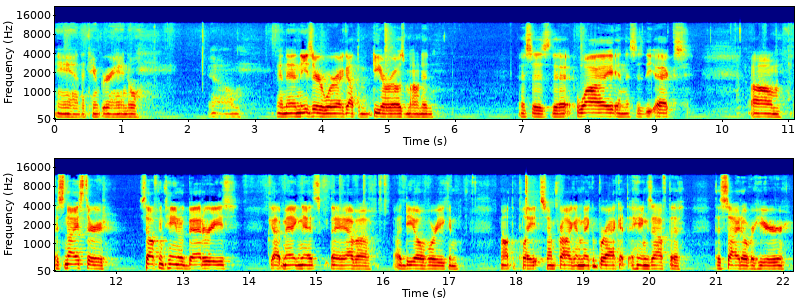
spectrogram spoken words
and the temporary handle. Um, and then these are where I got the DROs mounted. This is the Y and this is the X. Um, it's nice, they're self-contained with batteries, got magnets, they have a, a deal where you can mount the plate, so I'm probably going to make a bracket that hangs off the, the side over here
